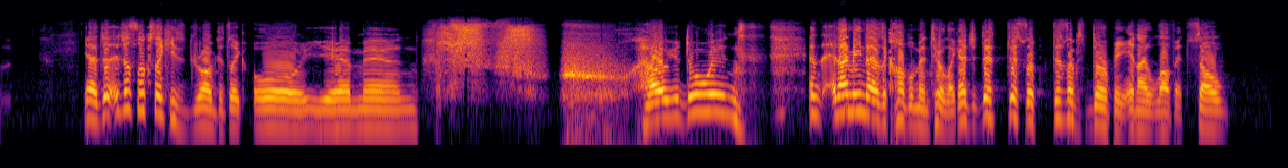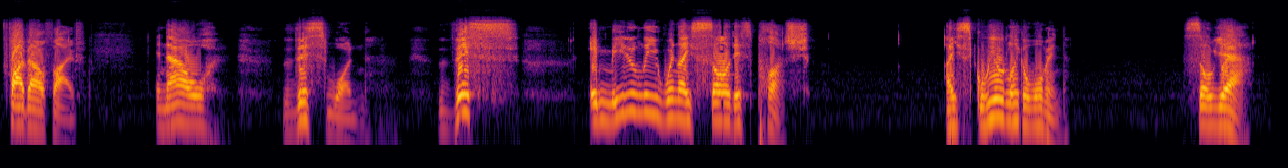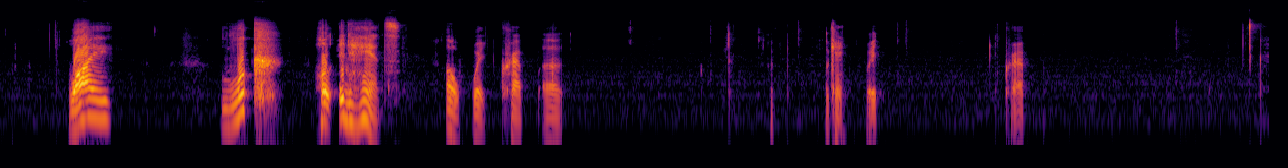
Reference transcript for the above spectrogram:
yeah, it just looks like he's drugged. It's like, oh yeah, man. How you doing? and and I mean that as a compliment too. Like I just, this this look this looks derpy and I love it. So five out of five. And now this one. This immediately when I saw this plush, I squealed like a woman. So yeah. Why? Look. Hold, enhance. Oh, wait, crap. Uh, Okay, wait. Crap.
